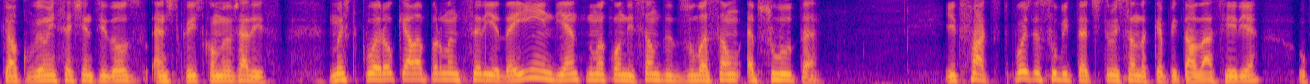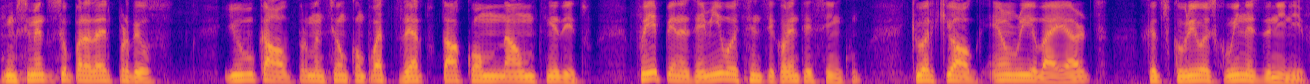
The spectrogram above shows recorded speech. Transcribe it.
que ocorreu em 612 a.C., como eu já disse, mas declarou que ela permaneceria daí em diante numa condição de desolação absoluta. E de facto, depois da súbita destruição da capital da Assíria, o conhecimento do seu paradeiro perdeu-se. E o local permaneceu um completo deserto, tal como Naum tinha dito. Foi apenas em 1845 que o arqueólogo Henry Layard redescobriu as ruínas de Nínive.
